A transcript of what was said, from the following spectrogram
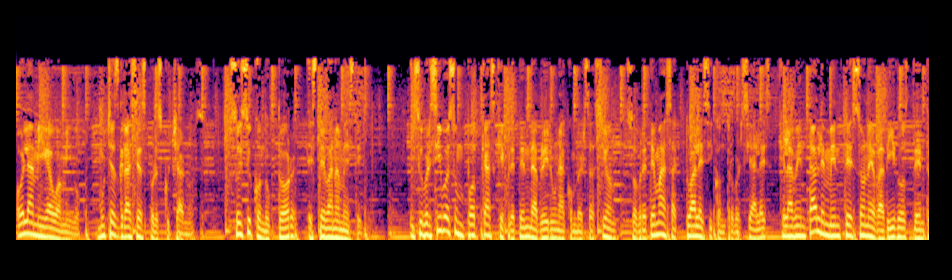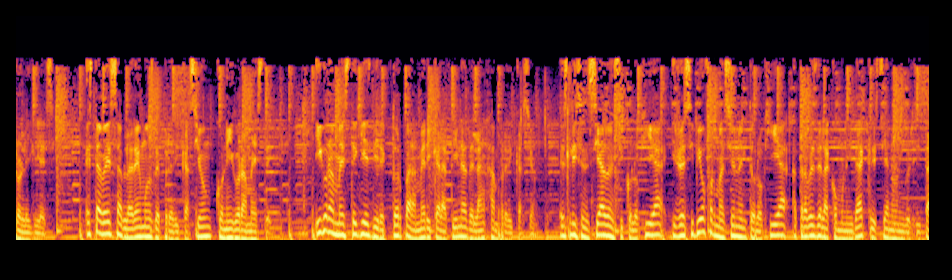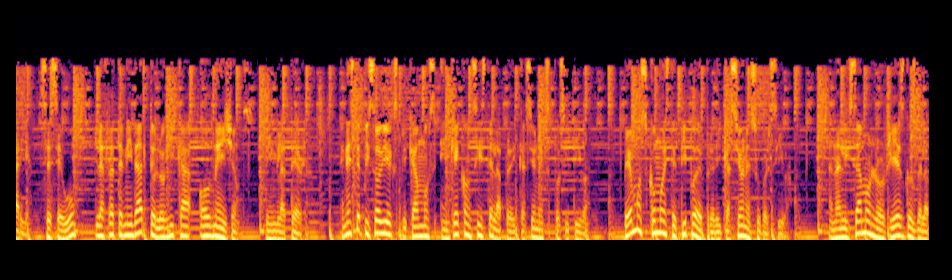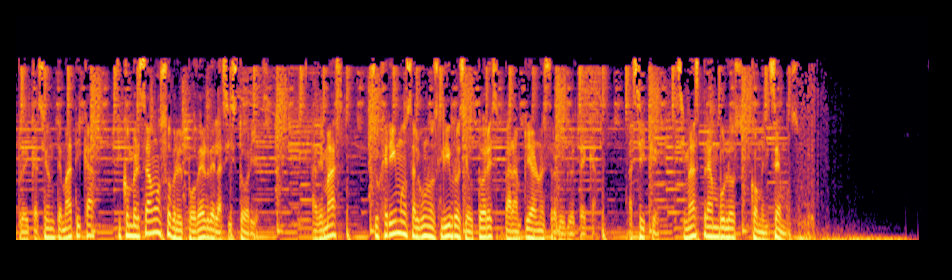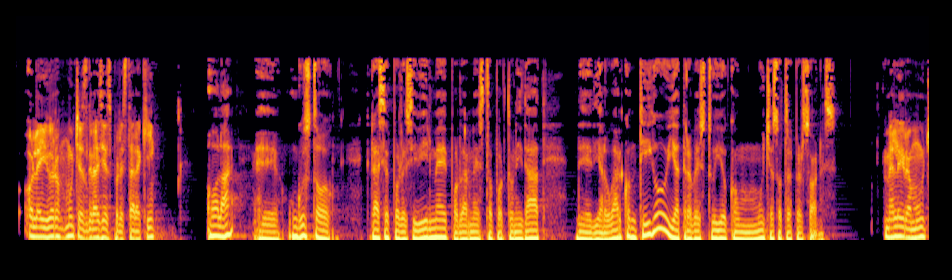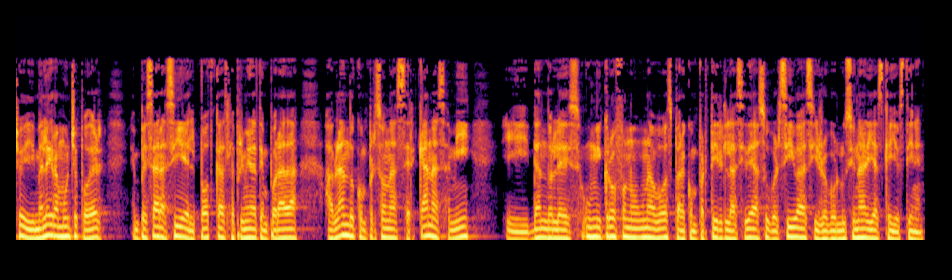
Hola amiga o amigo, muchas gracias por escucharnos. Soy su conductor Esteban Amestegui. Subversivo es un podcast que pretende abrir una conversación sobre temas actuales y controversiales que lamentablemente son evadidos dentro de la iglesia. Esta vez hablaremos de predicación con Igor Amestegui. Igor Amestegui es director para América Latina de Lanham Predicación. Es licenciado en psicología y recibió formación en teología a través de la Comunidad Cristiana Universitaria, CCU, y la Fraternidad Teológica All Nations de Inglaterra. En este episodio explicamos en qué consiste la predicación expositiva. Vemos cómo este tipo de predicación es subversiva. Analizamos los riesgos de la predicación temática y conversamos sobre el poder de las historias. Además, sugerimos algunos libros y autores para ampliar nuestra biblioteca. Así que, sin más preámbulos, comencemos. Hola Igor, muchas gracias por estar aquí. Hola, eh, un gusto. Gracias por recibirme, por darme esta oportunidad de dialogar contigo y a través tuyo con muchas otras personas. Me alegra mucho y me alegra mucho poder empezar así el podcast, la primera temporada, hablando con personas cercanas a mí y dándoles un micrófono, una voz para compartir las ideas subversivas y revolucionarias que ellos tienen.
